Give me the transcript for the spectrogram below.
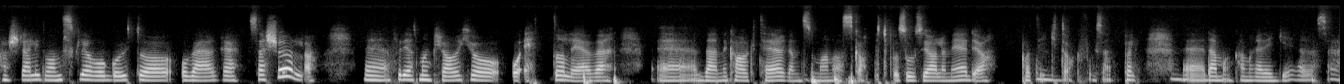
kanskje det er litt vanskeligere å gå ut og, og være seg sjøl, da. Eh, fordi at man klarer ikke å, å etterleve eh, denne karakteren som man har skapt på sosiale medier på mm. TikTok, f.eks., mm. Eh, der man kan redigere seg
